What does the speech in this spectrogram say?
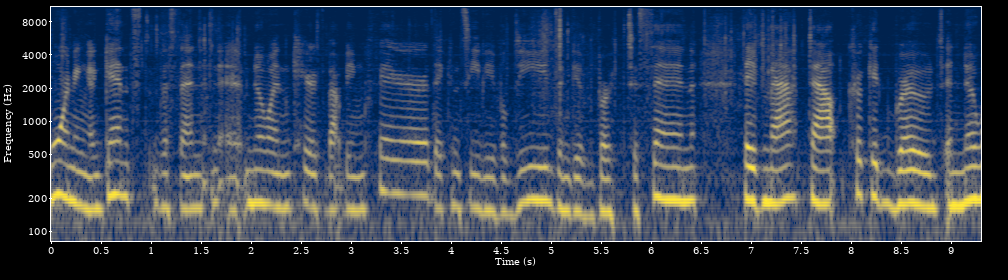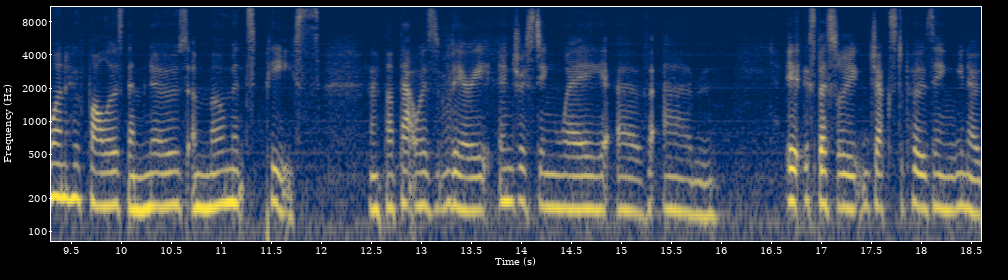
warning against the sin. No one cares about being fair. They conceive evil deeds and give birth to sin. They've mapped out crooked roads, and no one who follows them knows a moment's peace. And I thought that was a very interesting way of, um, it, especially juxtaposing, you know,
